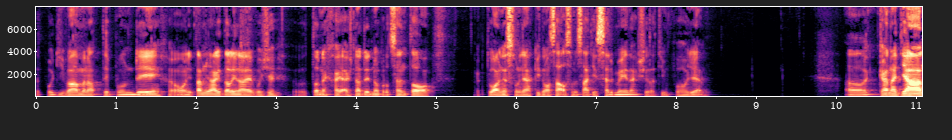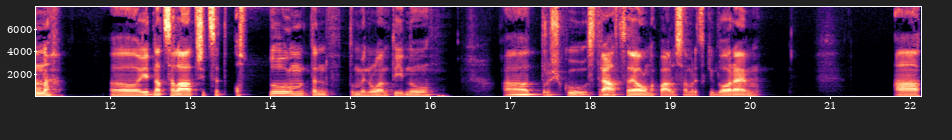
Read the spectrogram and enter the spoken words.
Se podíváme na ty bondy, jo, oni tam nějak dali najevo, že to nechají až na 1%, aktuálně jsou nějaký 0,87, takže zatím v pohodě. Uh, Kanaďan uh, eh, 1,38, ten v tom minulém týdnu a trošku ztrácel na pádu s americkým dolarem. A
